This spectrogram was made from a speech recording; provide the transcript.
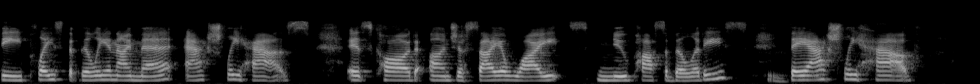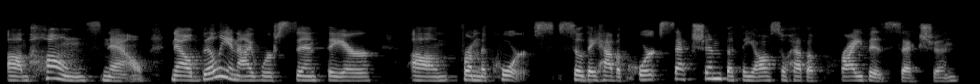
the place that billy and i met actually has it's called uh, josiah white's new possibilities mm-hmm. they actually have um, homes now now billy and i were sent there um, from the courts so they have a court section but they also have a private section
